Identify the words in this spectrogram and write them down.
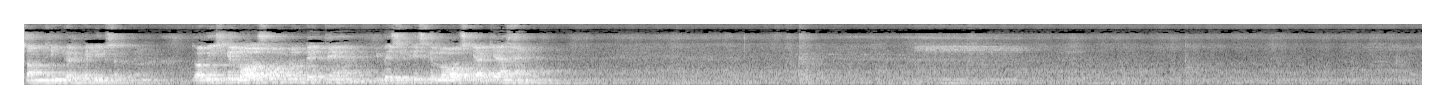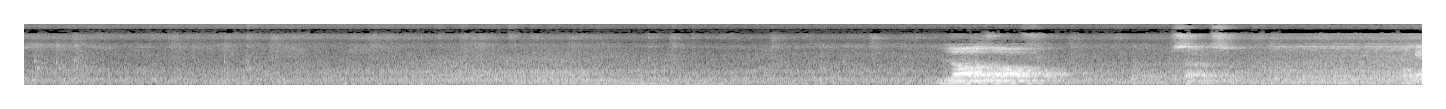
समथिंग करके लिख सकते हैं। तो अभी इसके लॉस को हम लोग देखते हैं कि बेसिकली इसके लॉस क्या क्या हैं। Laws of surds okay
